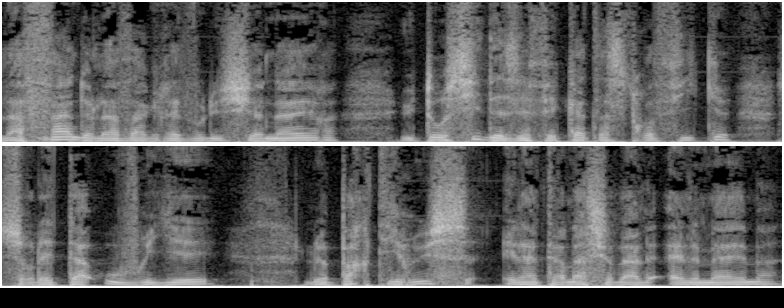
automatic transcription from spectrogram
La fin de la vague révolutionnaire eut aussi des effets catastrophiques sur l'État ouvrier, le Parti russe et l'Internationale elle-même,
